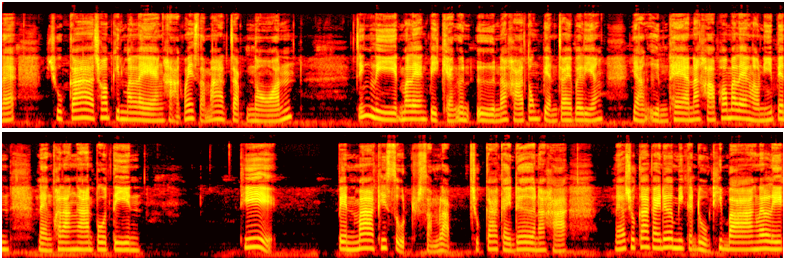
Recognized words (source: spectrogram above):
และชูก้าชอบกินแมลงหากไม่สามารถจับหนอน จิ้งหรีดแมลงปีกแข็งอื่นๆนะคะ ต้องเปลี่ยนใจไปเลี้ยงอย่างอื่นแทนนะคะ เพราะแมลงเหล่านี้เป็นแหล่งพลังงานโปรตีน ที่เป็นมากที่สุดสำหรับ ชูการ์ไกเดอร์นะคะ แล้วชูการ์ไกเดอร์มีกระดูกที่บางและเล็ก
